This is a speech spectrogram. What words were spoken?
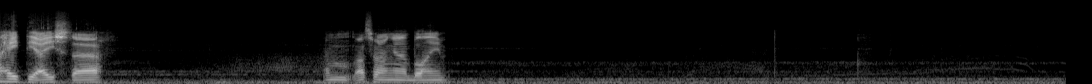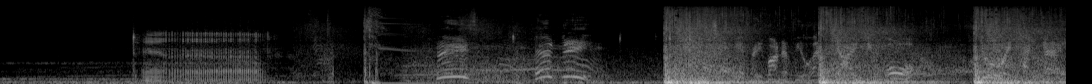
I hate the ice staff. I'm, that's what I'm gonna blame. Damn. Please, help me! Every one of you has died before. Do it again.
